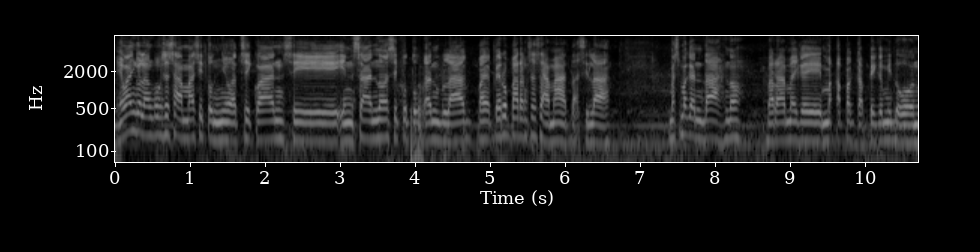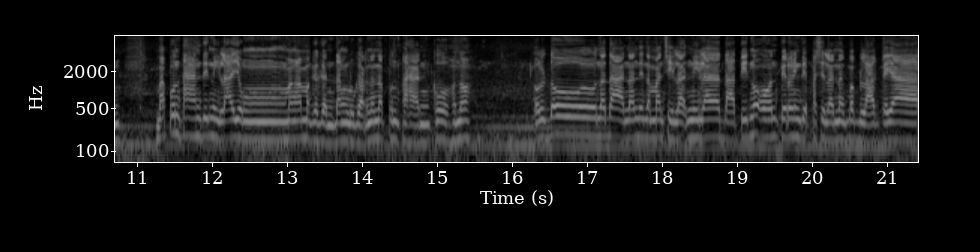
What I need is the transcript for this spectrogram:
Ewan ko lang kung sasama si Tonyo at si Kwan, si Insan, no, si Pututan Vlog, pero parang sasama ata sila. Mas maganda, no, para may kay makapagkape kami doon. Mapuntahan din nila yung mga magagandang lugar na napuntahan ko, no. Although nadaanan din naman sila nila dati noon pero hindi pa sila nagba-vlog kaya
